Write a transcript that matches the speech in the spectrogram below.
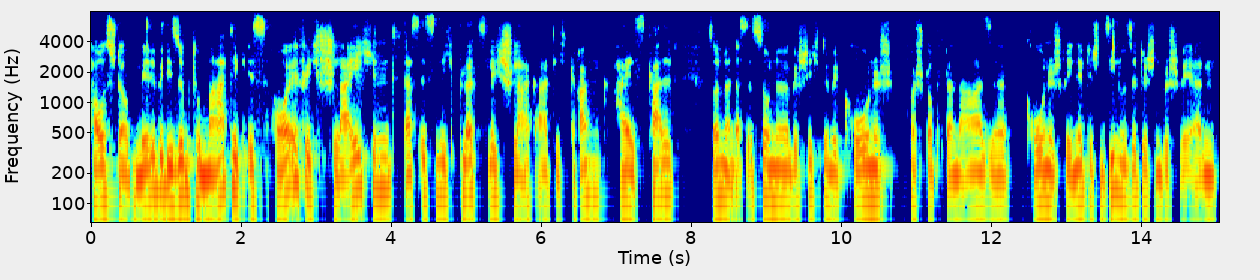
Hausstaubmilbe. Die Symptomatik ist häufig schleichend. Das ist nicht plötzlich schlagartig krank, heiß, kalt, sondern das ist so eine Geschichte mit chronisch verstopfter Nase, chronisch rhinitischen, sinusitischen Beschwerden,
